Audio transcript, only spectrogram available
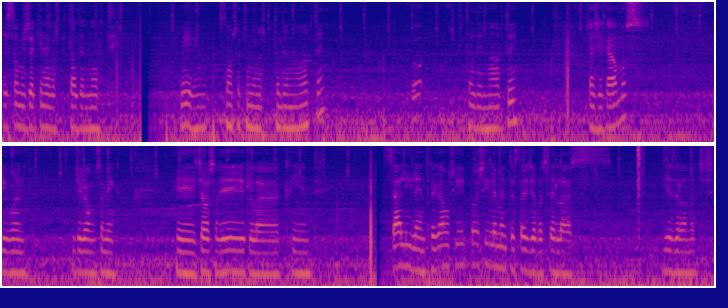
y estamos ya aquí en el Hospital del Norte. Miren, estamos aquí en el Hospital del Norte. Oh, Hospital del Norte. Ya llegamos. Y bueno, llegamos también. Eh, ya va a salir la cliente y la entregamos y posiblemente esta ya va a ser las 10 de la noche. ¿sí?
